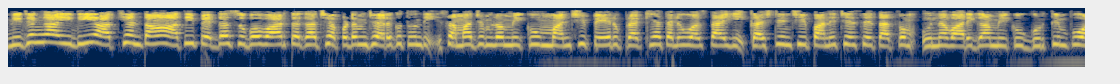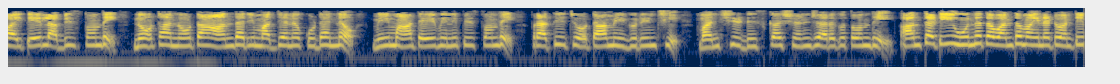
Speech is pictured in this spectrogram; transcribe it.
నిజంగా ఇది అత్యంత అతి పెద్ద శుభవార్తగా చెప్పడం జరుగుతుంది. సమాజంలో మీకు మంచి పేరు ప్రఖ్యాతలు వస్తాయి. కష్టించి పని చేసే తత్వం ఉన్నవారిగా మీకు గుర్తింపు అయితే లభిస్తుంది. నోటా నోటా అందరి మధ్యన కూడాను మీ మాటే వినిపిస్తుంది. ప్రతి చోట మీ గురించి మంచి డిస్కషన్ జరుగుతుంది. అంతటి ఉన్నతవంతమైనటువంటి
